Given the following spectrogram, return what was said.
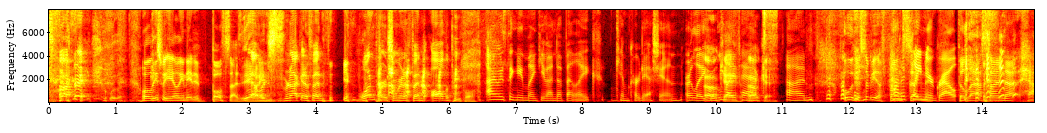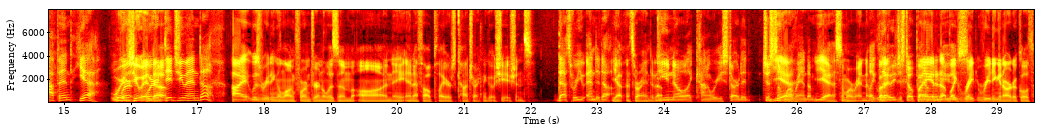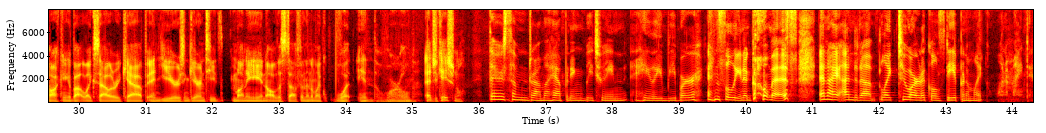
well, at least we alienated both sides of the yeah, we're, just, we're not going to offend one person. We're going to offend all the people. I was thinking like you end up at like Kim Kardashian or like Okay, life hacks okay. on Ooh, this would be a fun How to clean your grout. The last time that happened, yeah. Where did you end Where up? Where did you end up? I was reading a long form journalism on a NFL player's contract negotiations. That's where you ended up. Yeah, that's where I ended up. Do you know like kind of where you started? Just somewhere yeah, random? Yeah, somewhere random. Like, But literally I- just But opening I ended the up like re- reading an article talking about like salary cap and years and guaranteed money and all this stuff, and then I'm like, what in the world? Educational. there's some drama happening between Hailey Bieber and Selena Gomez. And I ended up like two articles deep and I'm like, what am I doing?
